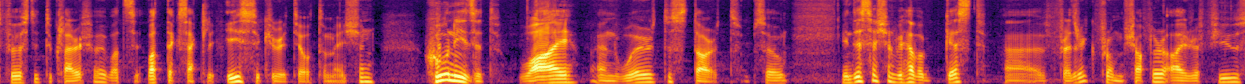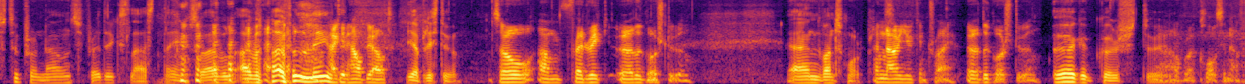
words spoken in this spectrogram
firstly to clarify what's, what exactly is security automation, who needs it, why, and where to start. So in this session, we have a guest, uh, Fredrik from Shuffler. I refuse to pronounce Fredrik's last name, so I will, I will, I will leave. I can help you out. Yeah, please do. So I'm Fredrik Ødegårdstuen. And once more, please. And now you can try Ødegårdstuen. Ødegårdstuen. Oh, we're close enough.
